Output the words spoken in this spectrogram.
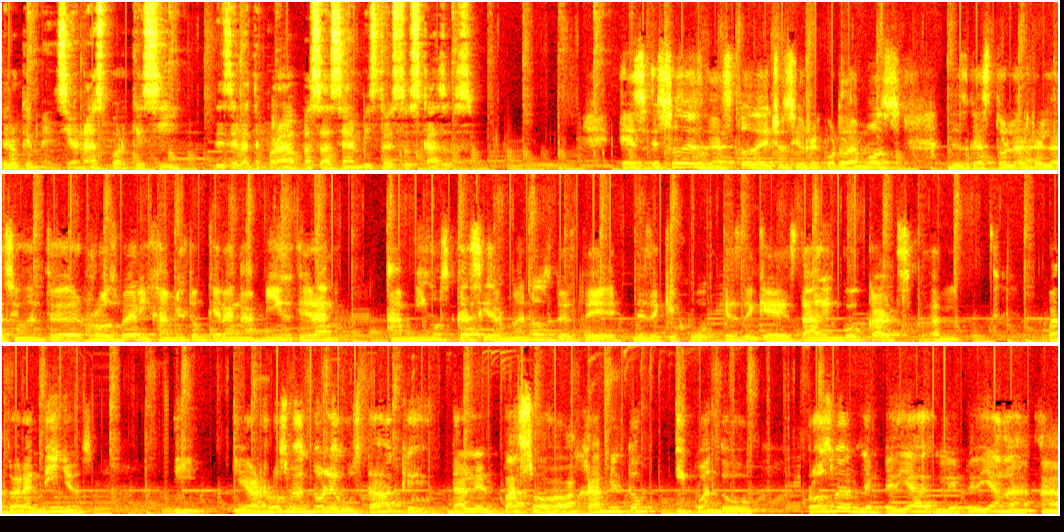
lo que mencionas, porque sí, desde la temporada pasada se han visto estos casos. Es, eso desgastó, de hecho, si recordamos, desgastó la relación entre Rosberg y Hamilton, que eran, eran amigos casi hermanos desde, desde, que, desde que estaban en go-karts cuando eran niños. Y, y, a Rosberg no le gustaba que darle el paso a Hamilton y cuando Rosberg le, pedía, le pedían a,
